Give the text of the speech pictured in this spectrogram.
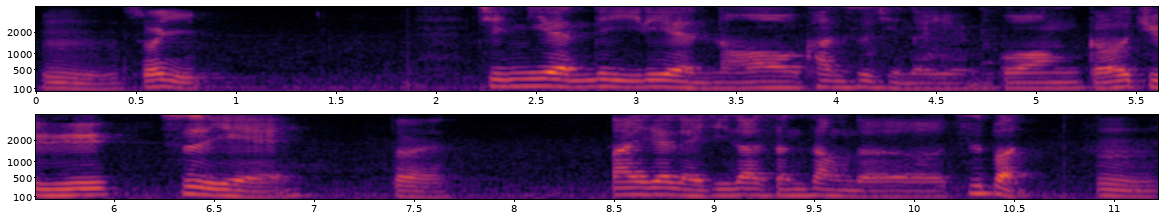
嗯，所以。经验历练，然后看事情的眼光、格局、视野，对，那一些累积在身上的资本，嗯，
